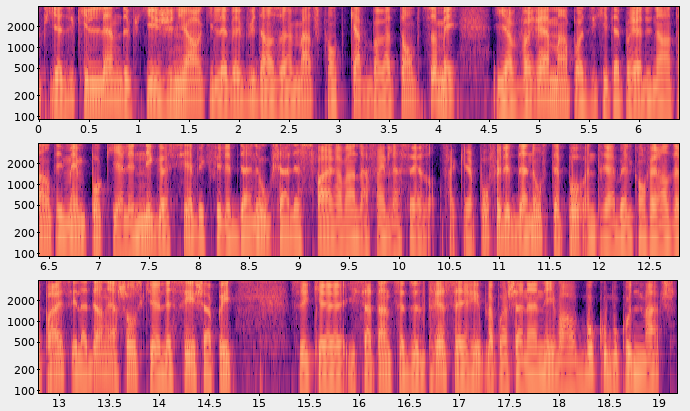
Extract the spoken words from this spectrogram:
puis il a dit qu'il l'aime depuis qu'il est junior, qu'il l'avait vu dans un match contre Cap-Breton, tout ça, mais il a vraiment pas dit qu'il était prêt d'une entente et même pas qu'il allait négocier avec Philippe Dano ou que ça allait se faire avant la fin de la saison. Fait que pour Philippe Dano, c'était pas une très belle conférence de presse. Et la dernière chose qu'il a laissé échapper, c'est qu'il s'attend à une cédule très serrée pour la prochaine année. Il va avoir beaucoup, beaucoup de matchs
